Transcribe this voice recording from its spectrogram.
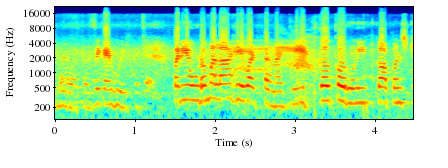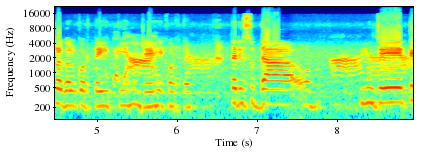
बघू आता जे काही होईल ते. पण एवढं मला हे वाटतं ना की इतकं करून इतकं आपण स्ट्रगल करतोय इतकी म्हणजे हे करतोय तरीसुद्धा म्हणजे ते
